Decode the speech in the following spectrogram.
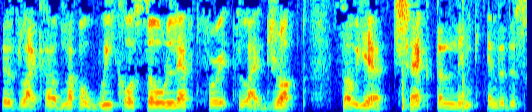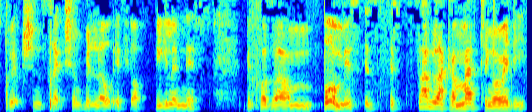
There's like another week or so left for it to like drop. So yeah, check the link in the description section below if you're feeling this, because um, boom, it's it's, it's sounding like a mad thing already.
